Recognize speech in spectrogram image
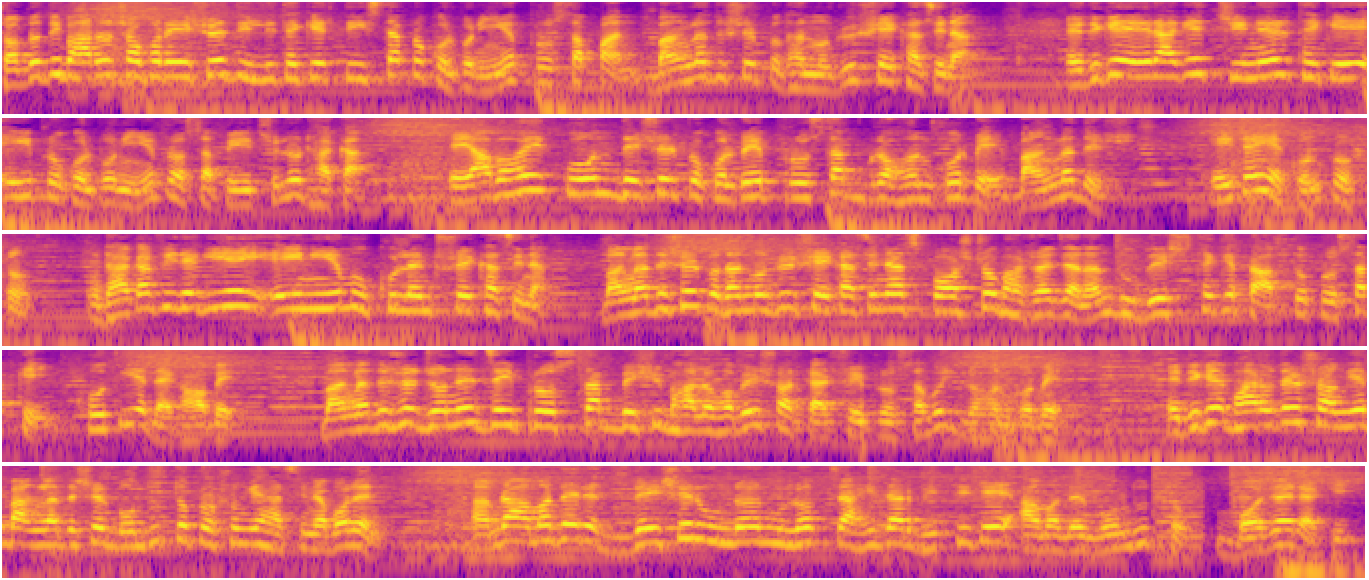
সম্প্রতি ভারত সফরে এসে দিল্লি থেকে তিস্তা প্রকল্প নিয়ে প্রস্তাব পান বাংলাদেশের প্রধানমন্ত্রী শেখ হাসিনা। এদিকে এর আগে চীনের থেকে এই প্রকল্প নিয়ে প্রস্তাব পেয়েছিল ঢাকা। এই আবহে কোন দেশের প্রকল্পে প্রস্তাব গ্রহণ করবে বাংলাদেশ? এটাই এখন প্রশ্ন। ঢাকা ফিরে গিয়ে এই নিয়ে মুখ খুললেন শেখ হাসিনা। বাংলাদেশের প্রধানমন্ত্রী শেখ হাসিনা স্পষ্ট ভাষায় জানান দুদেশ থেকে প্রাপ্ত প্রস্তাবকেই খতিয়ে দেখা হবে। বাংলাদেশের জন্য যেই প্রস্তাব বেশি ভালো হবে, সরকার সেই প্রস্তাবই গ্রহণ করবে। এদিকে ভারতের সঙ্গে বাংলাদেশের বন্ধুত্ব প্রসঙ্গে হাসিনা বলেন, আমরা আমাদের দেশের উন্নয়নমূলক চাহিদার ভিত্তিতে আমাদের বন্ধুত্ব বজায় রাখি।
